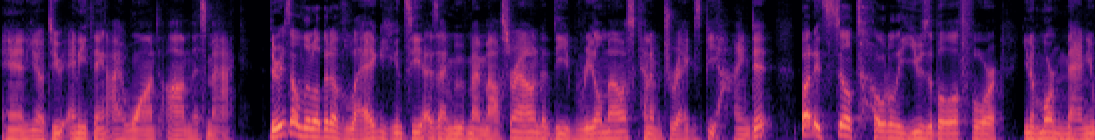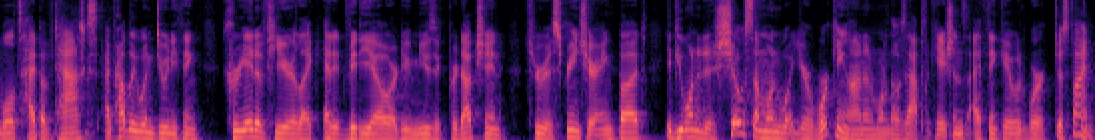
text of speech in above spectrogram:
and you know do anything I want on this Mac. There is a little bit of lag. You can see as I move my mouse around, the real mouse kind of drags behind it, but it's still totally usable for, you know, more manual type of tasks. I probably wouldn't do anything creative here like edit video or do music production through a screen sharing, but if you wanted to show someone what you're working on in one of those applications, I think it would work just fine.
